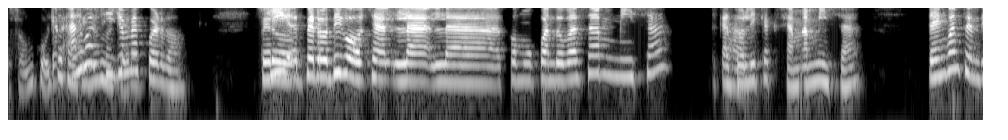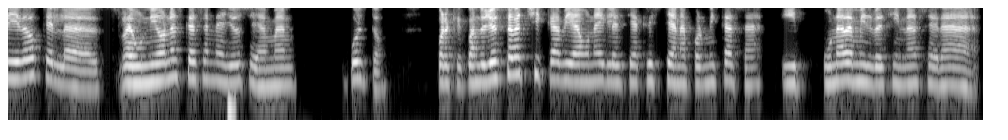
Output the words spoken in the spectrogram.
son cultos, Algo no así, yo me acuerdo. Sí, pero, pero digo, o sea, la, la, como cuando vas a misa ajá, católica que se llama misa, tengo entendido que las reuniones que hacen ellos se llaman culto, porque cuando yo estaba chica había una iglesia cristiana por mi casa y una de mis vecinas era,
